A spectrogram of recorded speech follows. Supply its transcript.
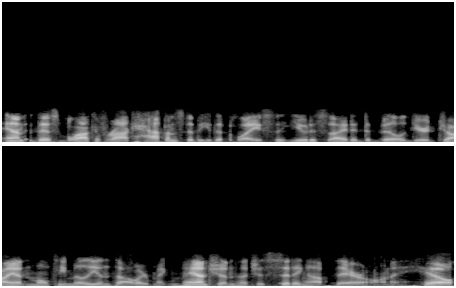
and this block of rock happens to be the place that you decided to build your giant multi-million dollar McMansion, which is sitting up there on a hill.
